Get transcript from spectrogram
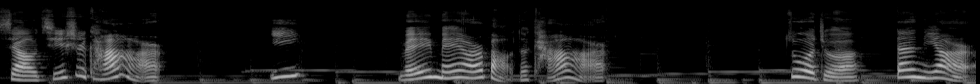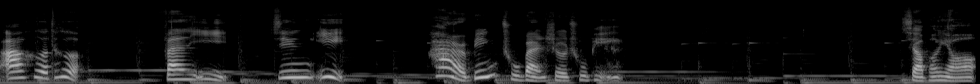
小骑士卡尔，一维梅尔堡的卡尔，作者丹尼尔·阿赫特，翻译金毅，哈尔滨出版社出品。小朋友，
